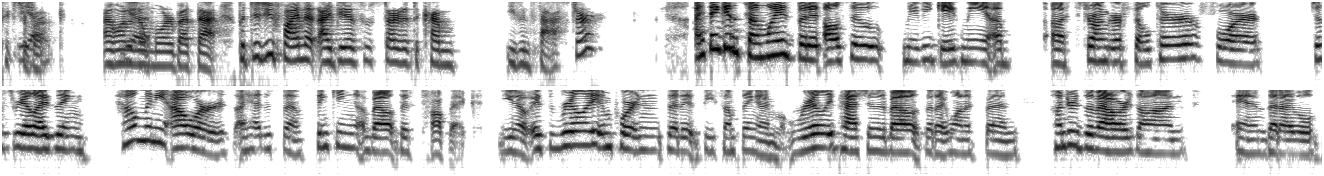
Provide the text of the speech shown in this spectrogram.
picture yes. book. I want to yes. know more about that. But did you find that ideas were started to come even faster? I think in some ways, but it also maybe gave me a a stronger filter for just realizing how many hours I had to spend thinking about this topic. You know, it's really important that it be something I'm really passionate about, that I want to spend hundreds of hours on, and that I will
